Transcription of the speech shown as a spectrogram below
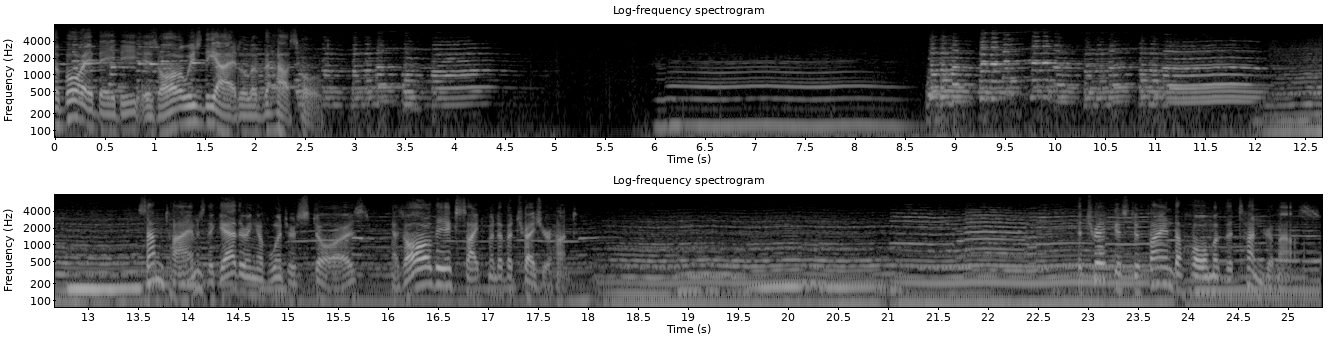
The boy baby is always the idol of the household. Sometimes the gathering of winter stores has all the excitement of a treasure hunt. Trick is to find the home of the tundra mouse.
